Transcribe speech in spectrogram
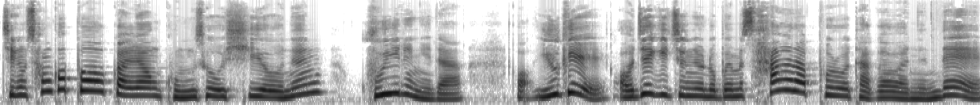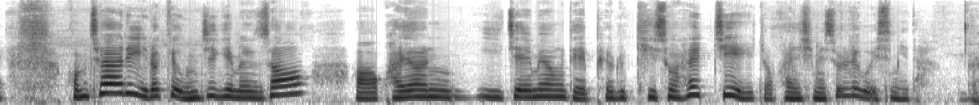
지금 선거법 관련 공소시효는 9일입니다. 6일 어제 기준으로 보면 사흘 앞으로 다가왔는데 검찰이 이렇게 움직이면서 어, 과연 이재명 대표를 기소할지 좀 관심이 쏠리고 있습니다. 네,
